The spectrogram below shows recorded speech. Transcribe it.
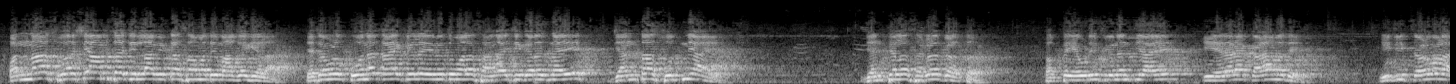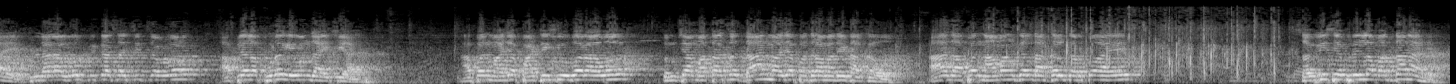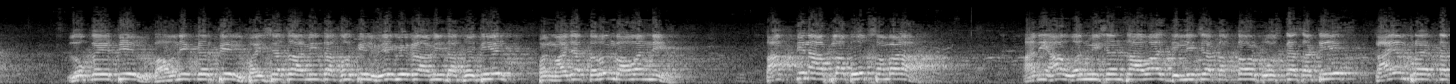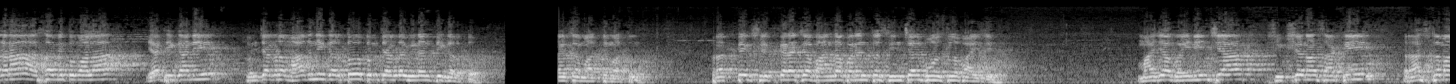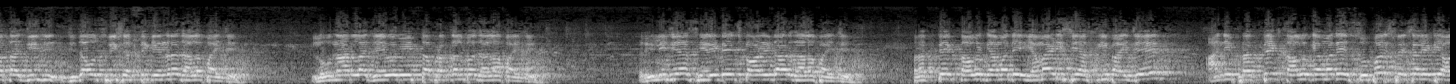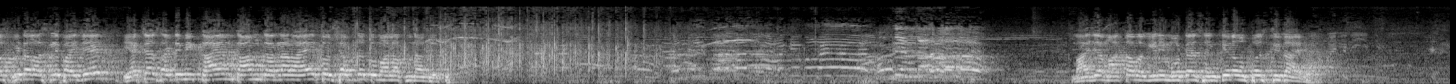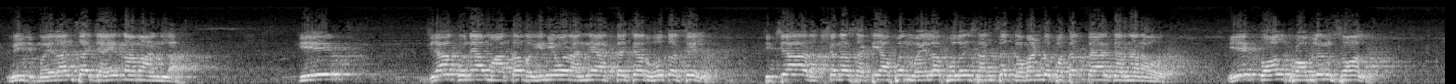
पन्नास वर्ष आमचा जिल्हा विकासामध्ये मागे गेला. त्याच्यामुळे कोणं काय केलं हे मी तुम्हाला सांगायची गरज नाही. जनता सुज्ञ आहे. जनतेला सगळं कळतं. फक्त एवढीच विनंती आहे की येणाऱ्या काळामध्ये ही जी चळवळ आहे बुलढाणा लोकविकासाची चळवळ आपल्याला पुढे घेऊन जायची आहे. आपण माझ्या पाठीशी उभं राहावं तुमच्या मताचं दान माझ्या पदरामध्ये टाकावं. आज आपण नामांकन दाखल करतो आहे. सव्वीस एप्रिलला मतदान आहे. लोक येतील भावनिक करतील पैशाचं आम्ही दाखवतील वेगवेगळं आम्ही दाखवतील पण माझ्या तरुण भावांनी ताकदीनं आपला बोध सांभाळा. आणि हा वन मिशनचा आवाज दिल्लीच्या तख्तावर पोहोचण्यासाठी कायम प्रयत्न करा असं मी तुम्हाला या ठिकाणी तुमच्याकडे मागणी करतो तुमच्याकडे विनंती करतो. माध्यमातून प्रत्येक शेतकऱ्याच्या बांधापर्यंत सिंचन पोहोचलं पाहिजे. माझ्या बहिणींच्या शिक्षणासाठी राष्ट्रमाता जी जिजाऊ श्री शक्ती केंद्र झालं पाहिजे. लोणारला जैवविविधता प्रकल्प झाला पाहिजे. रिलिजियस हेरिटेज कॉरिडॉर झालं पाहिजे. प्रत्येक तालुक्यामध्ये एम आय डी सी असली पाहिजे आणि प्रत्येक तालुक्यामध्ये सुपर स्पेशालिटी हॉस्पिटल असले पाहिजे. याच्यासाठी मी कायम काम करणार आहे. तो शब्द तुम्हाला पुन्हा देतो. माझ्या माता भगिनी मोठ्या संख्येनं उपस्थित आहे मी महिलांचा जाहीरनामा आणला की ज्या कोण्या माता भगिनीवर अन्याय अत्याचार होत असेल तिच्या रक्षणासाठी आपण महिला पोलिसांचं कमांडो पथक तयार करणार आहोत. एक कॉल प्रॉब्लेम सॉल्व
